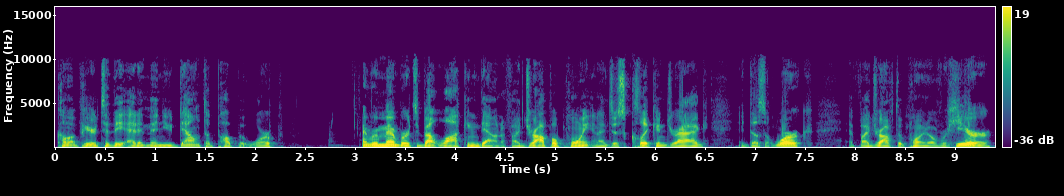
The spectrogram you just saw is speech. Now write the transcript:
Come up here to the Edit menu, down to Puppet Warp. And remember, it's about locking down. If I drop a point and I just click and drag, it doesn't work. If I drop the point over here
